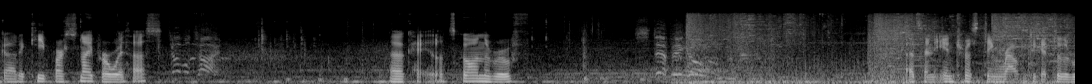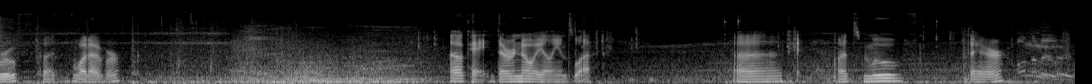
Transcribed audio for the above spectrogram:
Gotta keep our sniper with us. Double time. Okay, let's go on the roof. Stepping off. That's an interesting route to get to the roof, but whatever. Okay, there are no aliens left. Uh, okay, let's move there, the move.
